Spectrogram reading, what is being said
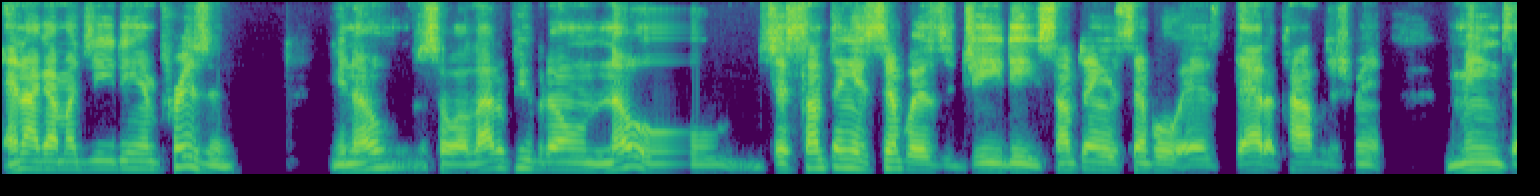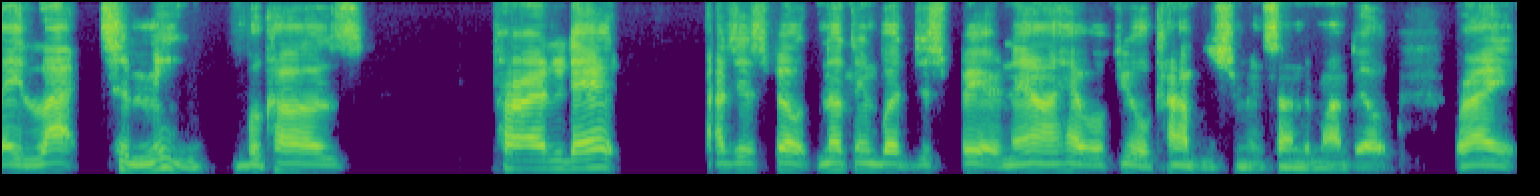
and I got my GED in prison, you know. So a lot of people don't know just something as simple as a GED, something as simple as that accomplishment means a lot to me because prior to that, I just felt nothing but despair. Now I have a few accomplishments under my belt, right?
